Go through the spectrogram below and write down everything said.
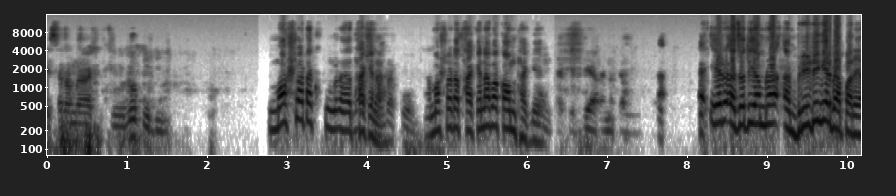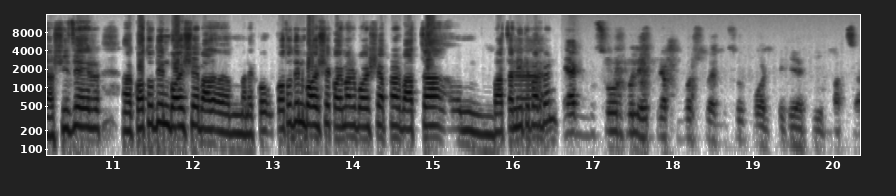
এছাড়া আমরা একটু রুটি দিই। মশলাটা আহ, থাকে না। মশলাটা থাকে না বা কম থাকে। এর যদি আমরা ব্রিডিং এর ব্যাপারে আসি যে এর কতদিন বয়সে মানে কতদিন বয়সে কয় মাস বয়সে আপনার বাচ্চা বাচ্চা নিতে পারবেন? এক বছর হলে প্রাপ্তবয়স্ক এক বছর পর থেকে আর কি বাচ্চা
